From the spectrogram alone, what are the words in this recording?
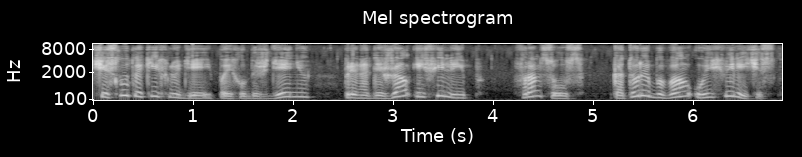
К числу таких людей, по их убеждению, принадлежал и Филипп, француз, который бывал у их величеств.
